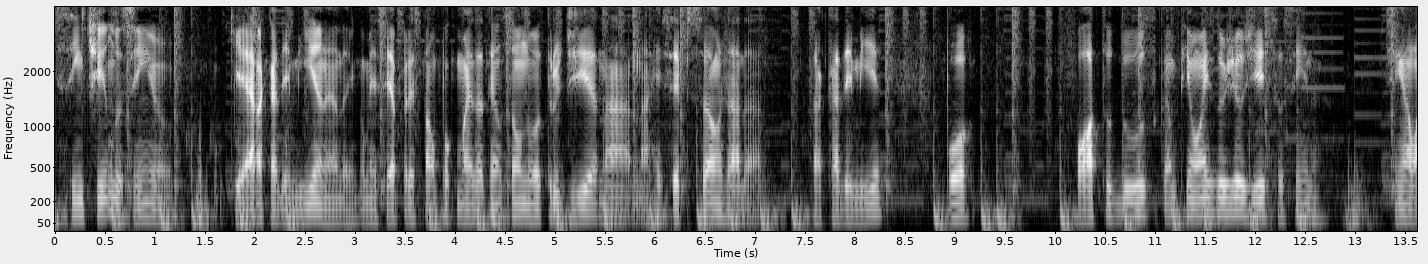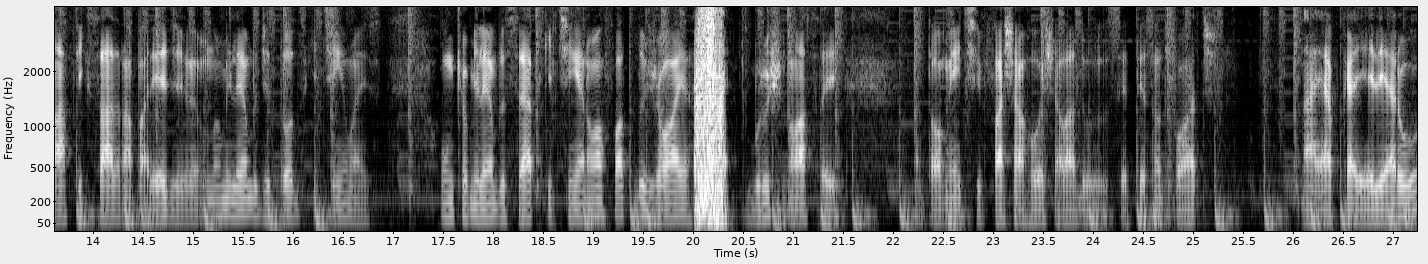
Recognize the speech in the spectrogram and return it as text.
sentindo, assim, o, o que era academia, né? Daí comecei a prestar um pouco mais atenção no outro dia, na, na recepção já da, da academia, pô, foto dos campeões do jiu-jitsu, assim, né? Tinha lá fixado na parede, eu não me lembro de todos que tinham, mas um que eu me lembro certo que tinha era uma foto do Joia, bruxo nosso aí, atualmente faixa roxa lá do CT Santo Forte. Na época ele era o,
